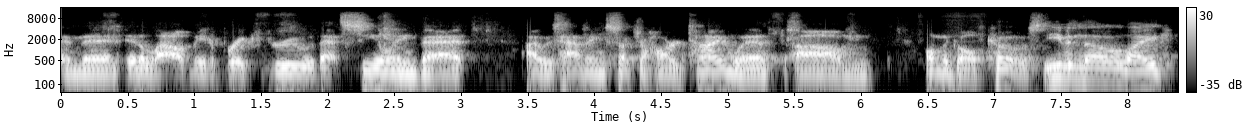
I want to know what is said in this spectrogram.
and then it allowed me to break through that ceiling that I was having such a hard time with um, on the Gulf Coast. Even though, like,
